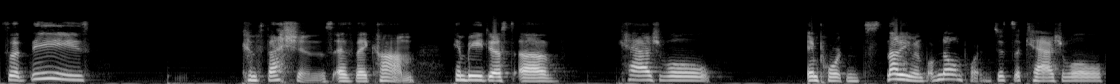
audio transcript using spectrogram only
so these confessions as they come can be just of casual importance, not even no importance, just a casual,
